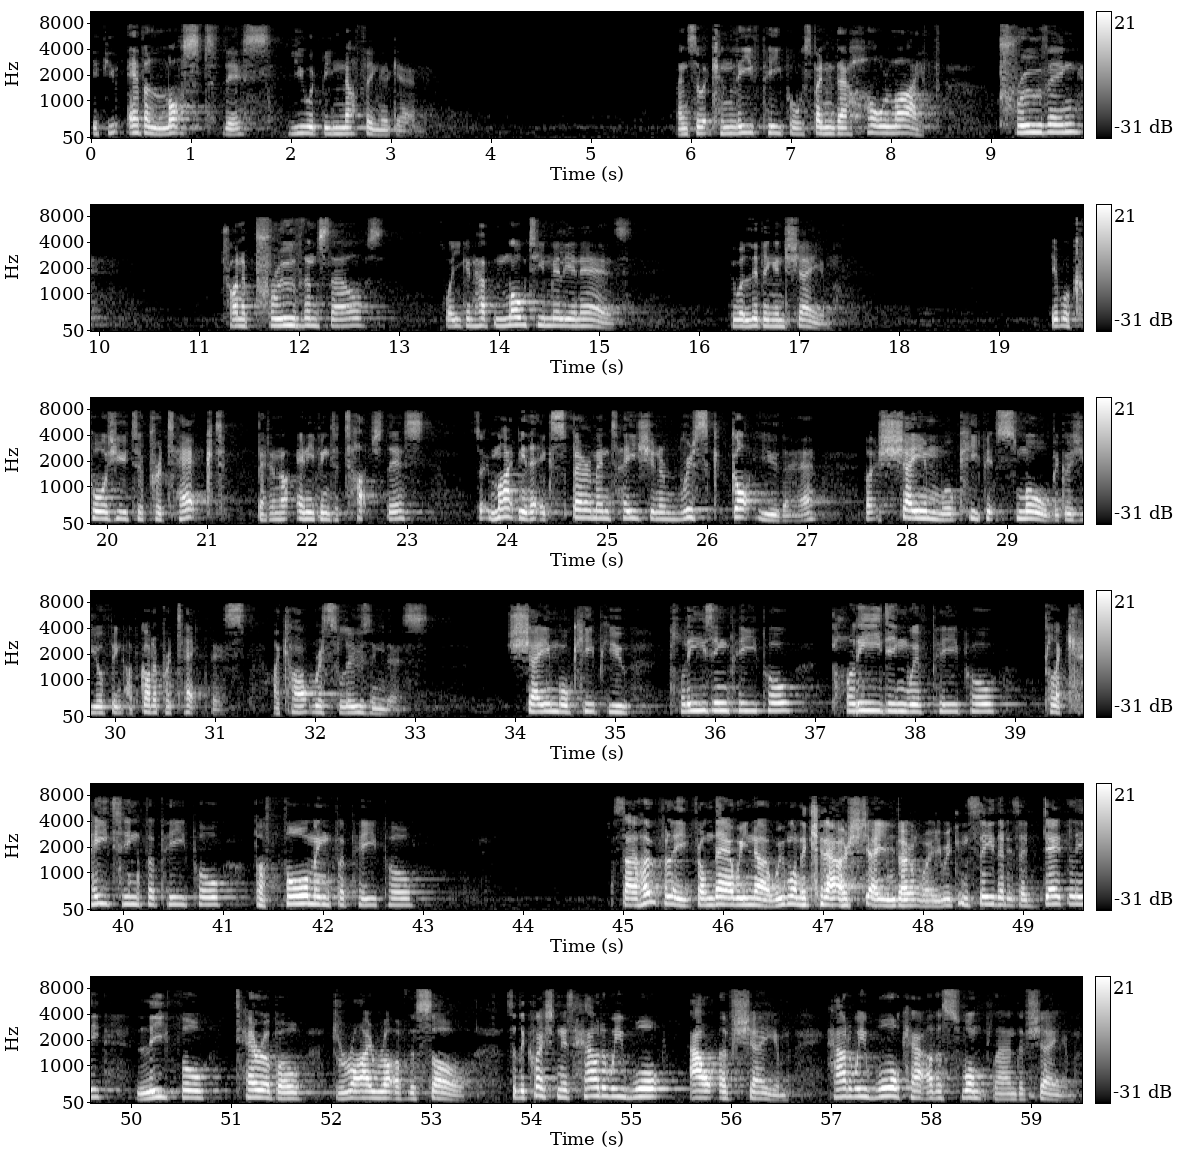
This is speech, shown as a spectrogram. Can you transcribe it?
if you ever lost this, you would be nothing again. And so it can leave people spending their whole life proving, trying to prove themselves. That's why you can have multi-millionaires who are living in shame. It will cause you to protect, better not anything to touch this. So it might be that experimentation and risk got you there, but shame will keep it small because you'll think, I've got to protect this. I can't risk losing this. Shame will keep you pleasing people, pleading with people, placating for people, performing for people. So hopefully from there we know we want to get out of shame, don't we? We can see that it's a deadly, lethal, terrible, dry rot of the soul. So the question is, how do we walk out of shame? How do we walk out of the swampland of shame?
